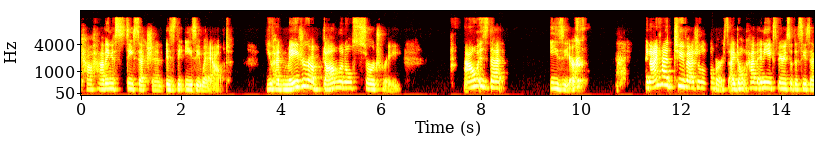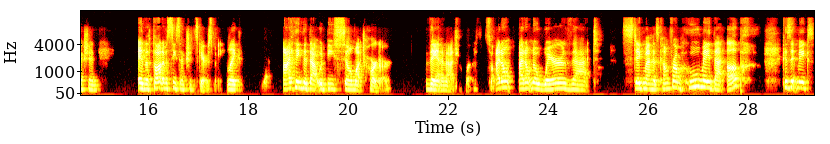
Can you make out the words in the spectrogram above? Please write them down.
how having a C section is the easy way out. You had major abdominal surgery. How is that easier? and I had two vaginal births. I don't have any experience with the C section and the thought of a c-section scares me like yeah. i think that that would be so much harder than yeah. a vaginal birth so i don't i don't know where that stigma has come from who made that up because it makes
